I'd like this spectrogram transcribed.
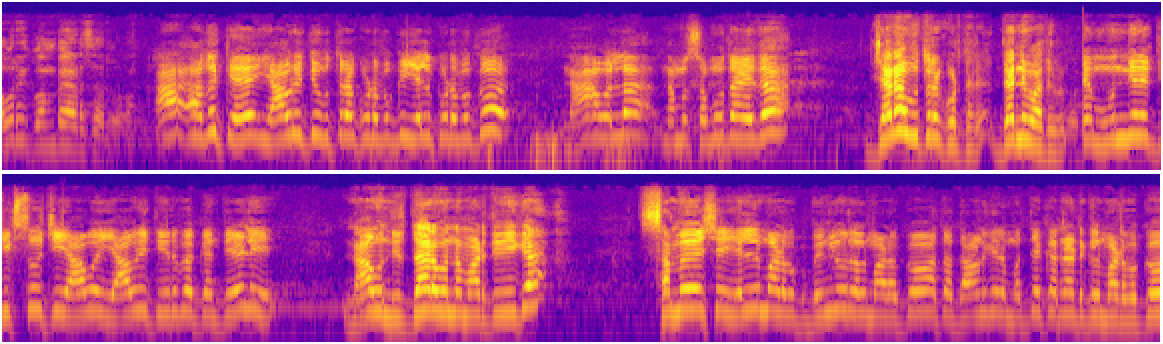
ಅವ್ರಿಗೆ ಗೊಂಬೆ ಆಡ್ಸರು. ಅದಕ್ಕೆ ಯಾವ ರೀತಿ ಉತ್ತರ ಕೊಡಬೇಕು ಎಲ್ಲಿ ಕೊಡಬೇಕು ನಾವೆಲ್ಲ ನಮ್ಮ ಸಮುದಾಯದ ಜನ ಉತ್ತರ ಕೊಡ್ತಾರೆ. ಧನ್ಯವಾದಗಳು. ಮುಂದಿನ ದಿಕ್ಸೂಚಿ ಯಾವ ಯಾವ ರೀತಿ ಇರಬೇಕಂತ ಹೇಳಿ ನಾವು ನಿರ್ಧಾರವನ್ನು ಮಾಡ್ತೀವಿ. ಈಗ ಸಮಾವೇಶ ಎಲ್ಲಿ ಮಾಡಬೇಕು ಬೆಂಗಳೂರಲ್ಲಿ ಮಾಡಬೇಕು ಅಥವಾ ದಾವಣಗೆರೆ ಮಧ್ಯ ಕರ್ನಾಟಕದಲ್ಲಿ ಮಾಡಬೇಕು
